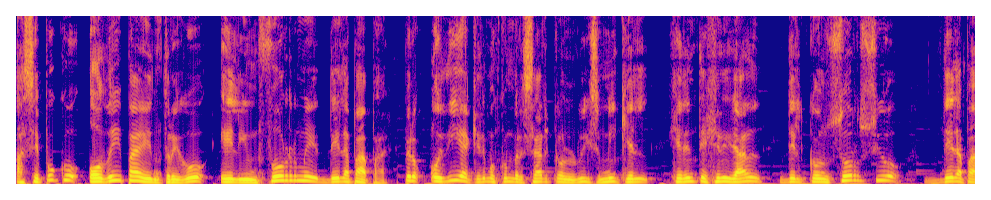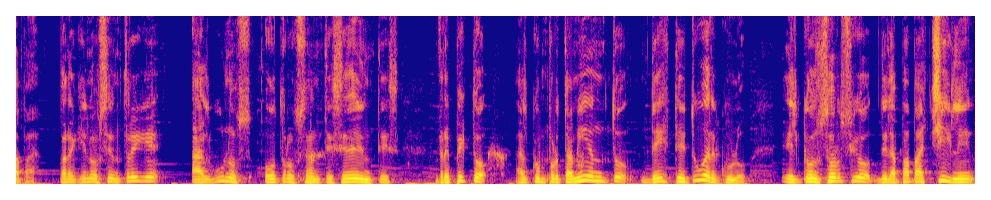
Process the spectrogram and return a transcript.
Hace poco ODEPA entregó el informe de la papa, pero hoy día queremos conversar con Luis Miquel, gerente general del consorcio de la papa, para que nos entregue algunos otros antecedentes respecto al comportamiento de este tubérculo. El consorcio de la papa Chile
